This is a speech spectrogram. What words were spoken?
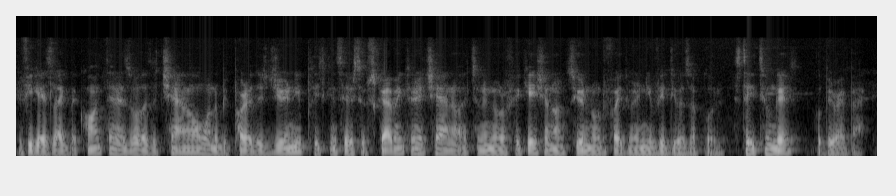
If you guys like the content as well as the channel, want to be part of this journey, please consider subscribing to the channel and turning notification on so you're notified when a new video is uploaded. Stay tuned guys, we'll be right back.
